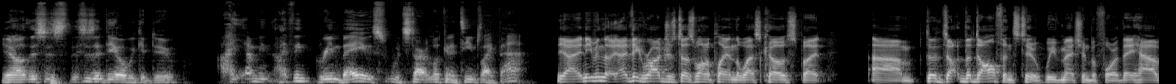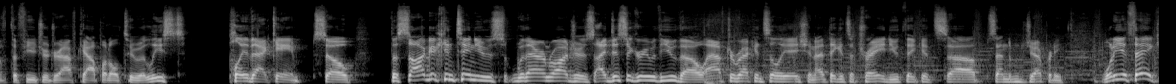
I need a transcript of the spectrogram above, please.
you know this is this is a deal we could do," I, I mean, I think Green Bay would start looking at teams like that. Yeah, and even though I think Rodgers does want to play on the West Coast, but um, the the Dolphins too. We've mentioned before they have the future draft capital to at least play that game. So the saga continues with Aaron Rodgers. I disagree with you though. After reconciliation, I think it's a trade. You think it's uh, send him to jeopardy. What do you think?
